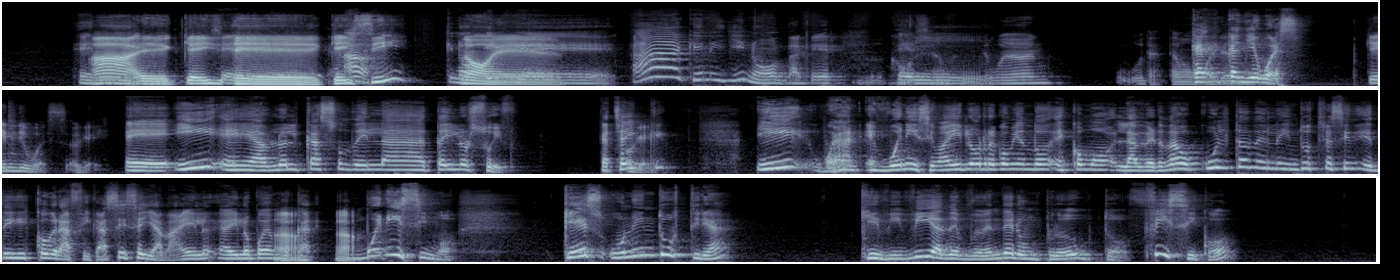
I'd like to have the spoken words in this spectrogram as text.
ah, eh, Casey. Eh, Casey? Ah, no, eh... ah, Kenny G, no, la que. El... Puta, Kanye West. Kanye West, ok. Eh, y eh, habló el caso de la Taylor Swift. ¿Cachai? Y, bueno, es buenísimo. Ahí lo recomiendo. Es como la verdad oculta de la industria discográfica. Así se llama. Ahí, ahí lo pueden ah, buscar. Ah. Buenísimo. Que es una industria que vivía de vender un producto físico.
